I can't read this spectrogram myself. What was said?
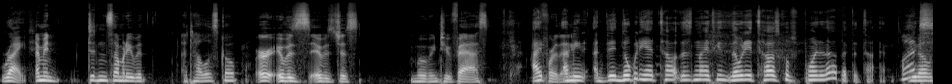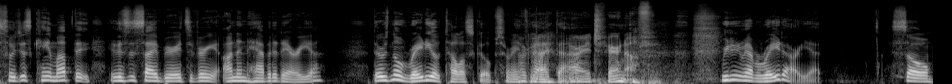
Right. I mean, didn't somebody with a telescope, or it was it was just moving too fast? I, before I mean, they, nobody had tel- this is nineteen. Nobody had telescopes pointed up at the time. You What? know, so it just came up that this is Siberia. It's a very uninhabited area. There was no radio telescopes or anything okay, like that. all right, fair enough. We didn't even have radar yet. So,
